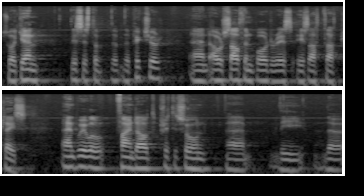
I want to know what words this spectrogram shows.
So again, this is the, the, the picture and our southern border is, is at that place. And we will find out pretty soon uh, the, the,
